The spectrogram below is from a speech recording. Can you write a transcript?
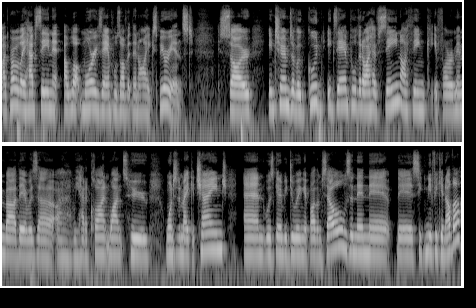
I probably have seen it a lot more examples of it than I experienced. So, in terms of a good example that I have seen, I think if I remember, there was a uh, we had a client once who wanted to make a change and was going to be doing it by themselves, and then their their significant other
